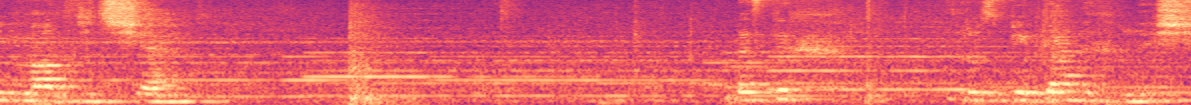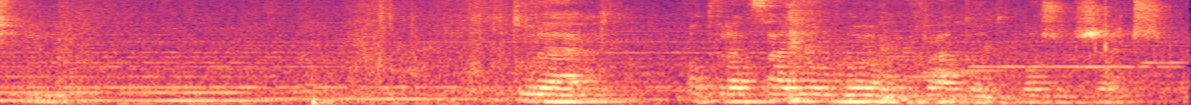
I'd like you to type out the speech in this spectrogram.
I modlić się bez tych rozbieganych myśli, które odwracają moją uwagę od Bożych rzeczy.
